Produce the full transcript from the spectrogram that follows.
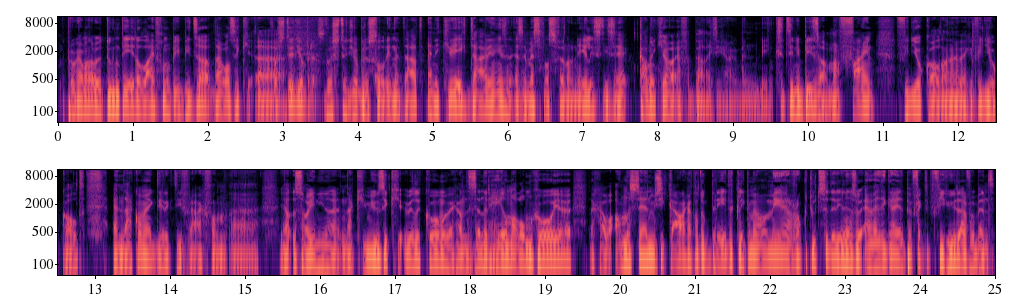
Het programma dat we toen deden, live van op Ibiza, daar was ik... eh, Voor Studio Brussel. Voor Studio Brussel, inderdaad. En ik kreeg daar ineens een sms van Sven Ornelis, die zei, kan ik jou even bellen? Ik zeg, ja, ik, ben, ik zit in Ibiza, maar fijn. Videocall, dan hebben wij gevideocalled. En daar kwam eigenlijk direct die vraag van, eh, ja, zou je niet naar, naar Q-Music willen komen? We gaan de zender helemaal omgooien. Dat gaat wat anders zijn. Muzikaal gaat dat ook breder klikken, met wat meer rocktoetsen erin en zo. En weet ik dat je de perfecte figuur daarvoor bent.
